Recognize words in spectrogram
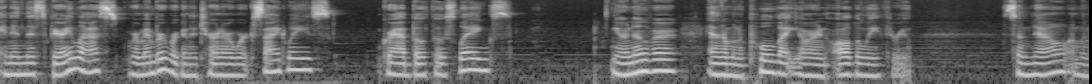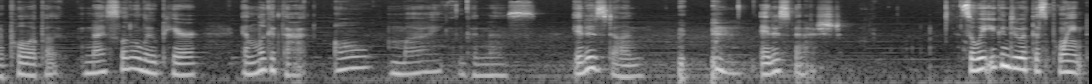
and in this very last, remember we're going to turn our work sideways, grab both those legs, yarn over, and then I'm going to pull that yarn all the way through. So now I'm going to pull up a nice little loop here, and look at that. Oh my goodness. It is done. it is finished. So what you can do at this point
